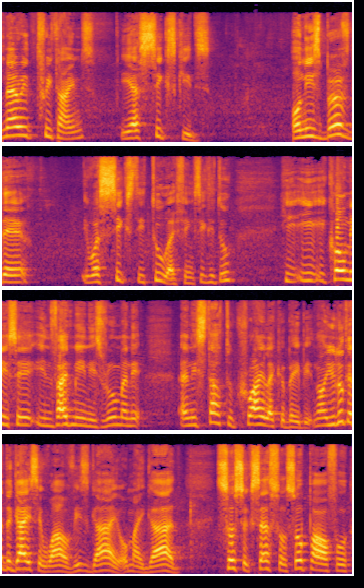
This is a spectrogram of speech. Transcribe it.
married three times. He has six kids. On his birthday, he was 62, I think, 62. He, he, he called me, say, he invited me in his room, and he, and he started to cry like a baby. Now you look at the guy say, wow, this guy, oh my God, so successful, so powerful,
